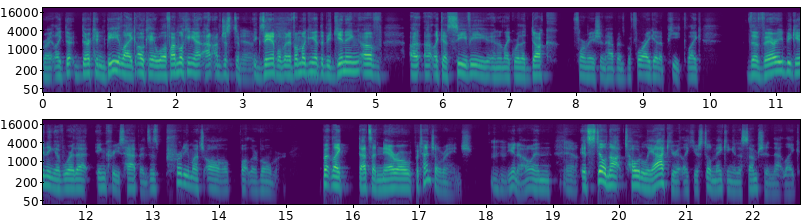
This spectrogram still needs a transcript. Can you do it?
right like there, there can be like okay well if i'm looking at i'm just an Yeah. example but if i'm looking at the beginning of a, a, like a cv and like where the duck formation happens before i get a peak like the very beginning of where that increase happens is pretty much all butler volmer but like that's a narrow potential range Mhm. you know and Yeah. it's still not totally accurate like you're still making an assumption that like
